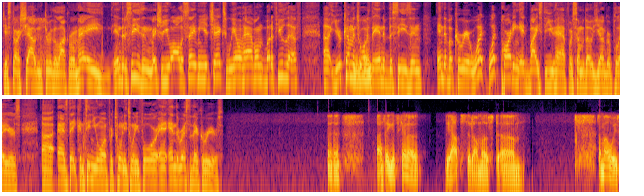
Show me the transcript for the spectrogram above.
just start shouting through the locker room, hey, end of the season, make sure you all are saving your checks. We don't have on but a few left. Uh, you're coming mm-hmm. towards the end of the season, end of a career. What what parting advice do you have for some of those younger players uh, as they continue on for 2024 and, and the rest of their careers? I think it's kind of the opposite almost. Um, I'm always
